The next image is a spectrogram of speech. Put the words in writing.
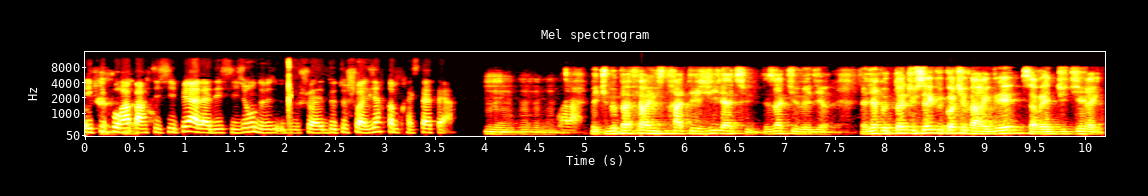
et qui pourra participer à la décision de, de, de te choisir comme prestataire. Mmh, mmh, mmh, voilà. Mais tu peux pas faire une stratégie là-dessus. C'est ça que tu veux dire. C'est-à-dire que toi, tu sais que quand tu vas arriver, ça va être du direct.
